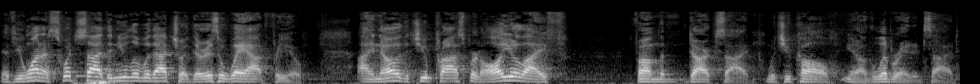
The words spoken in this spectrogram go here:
If you want to switch side, then you live with that choice. There is a way out for you. I know that you prospered all your life from the dark side, which you call, you know, the liberated side.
